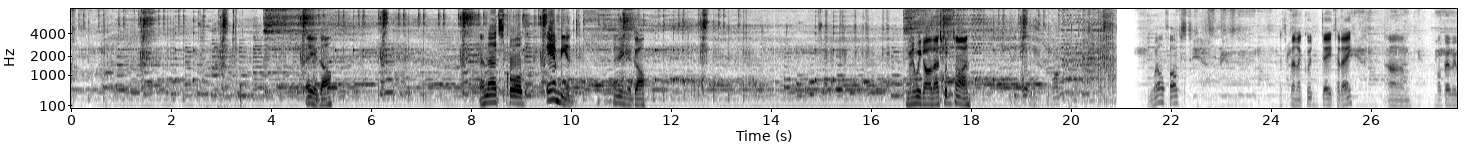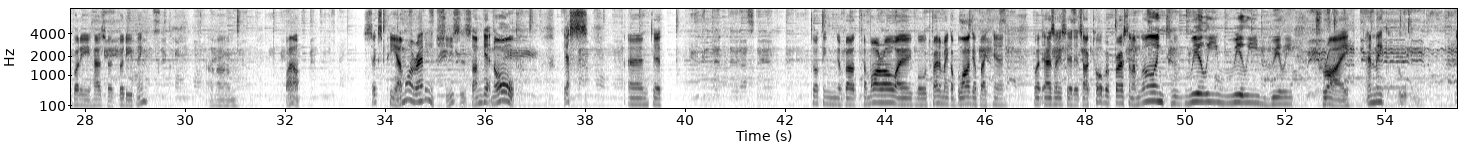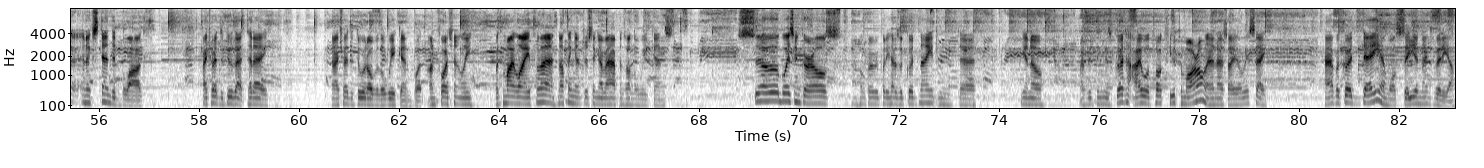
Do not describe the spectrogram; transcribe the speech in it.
There you go. And that's called Ambient. There you go. There we go, that's what it's on. Well, folks, it's been a good day today. Um, hope everybody has a good evening. Um, wow. 6 p.m. already? Jesus, I'm getting old. Yes. And uh, talking about tomorrow, I will try to make a blog if I can. But as I said, it's October 1st, and I'm going to really, really, really try and make an extended blog. I tried to do that today. I tried to do it over the weekend, but unfortunately, with my life, eh, nothing interesting ever happens on the weekends. So, boys and girls, I hope everybody has a good night, and, uh, you know, everything is good. I will talk to you tomorrow, and as I always say, have a good day, and we'll see you next video.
